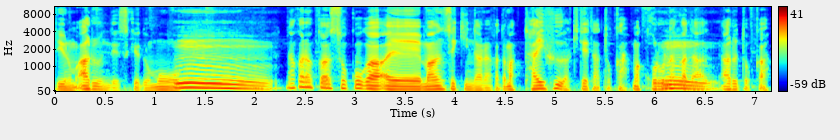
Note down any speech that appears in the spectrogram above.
ていうのもあるんですけども、うん。なかなかそこが、えー満席にならなかった、まあ、台風が来てたとか、まあ、コロナ禍があるとか、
